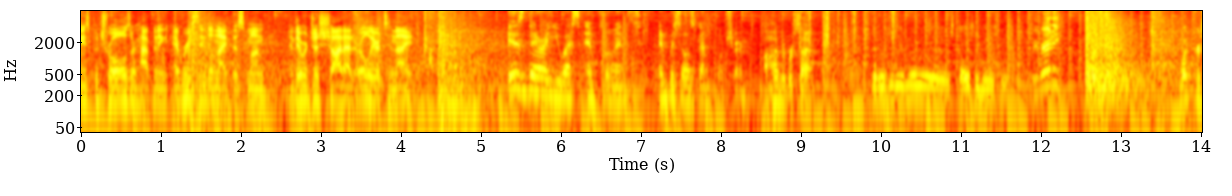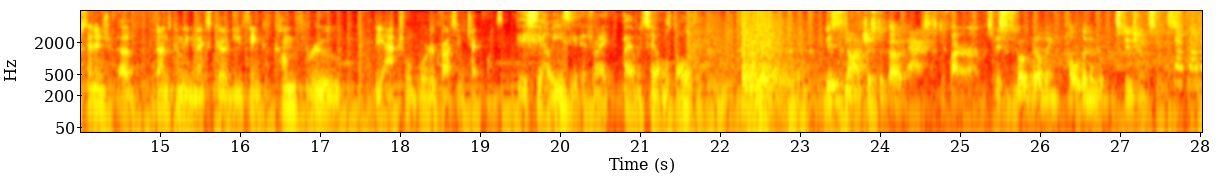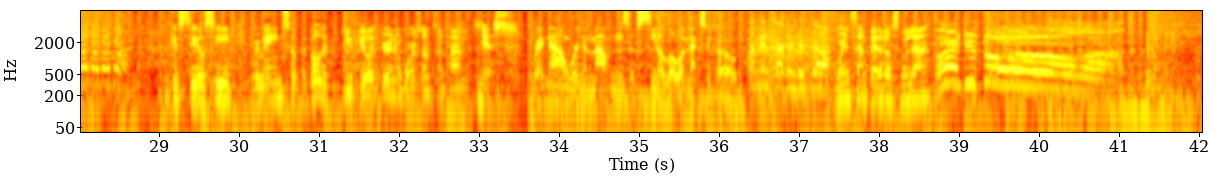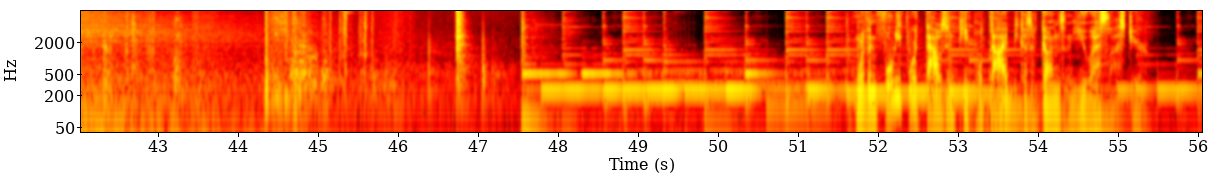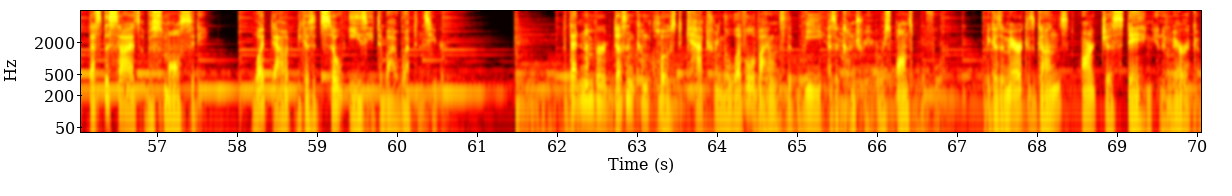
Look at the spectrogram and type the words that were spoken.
These patrols are happening every single night this month, and they were just shot at earlier tonight. Is there a U.S. influence in Brazil's gun culture? 100%. We ready? What percentage of guns coming into Mexico do you think come through the actual border crossing checkpoints? You see how easy it is, right? I would say almost all of them. This is not just about access to firearms. This is about building political constituencies. We can still see remains of the bullet. Do you feel like you're in a war zone sometimes? Yes. Right now, we're in the mountains of Sinaloa, Mexico. I'm in southern Brazil. We're in San Pedro Sula. More than 44,000 people died because of guns in the US last year. That's the size of a small city, wiped out because it's so easy to buy weapons here. But that number doesn't come close to capturing the level of violence that we as a country are responsible for, because America's guns aren't just staying in America.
